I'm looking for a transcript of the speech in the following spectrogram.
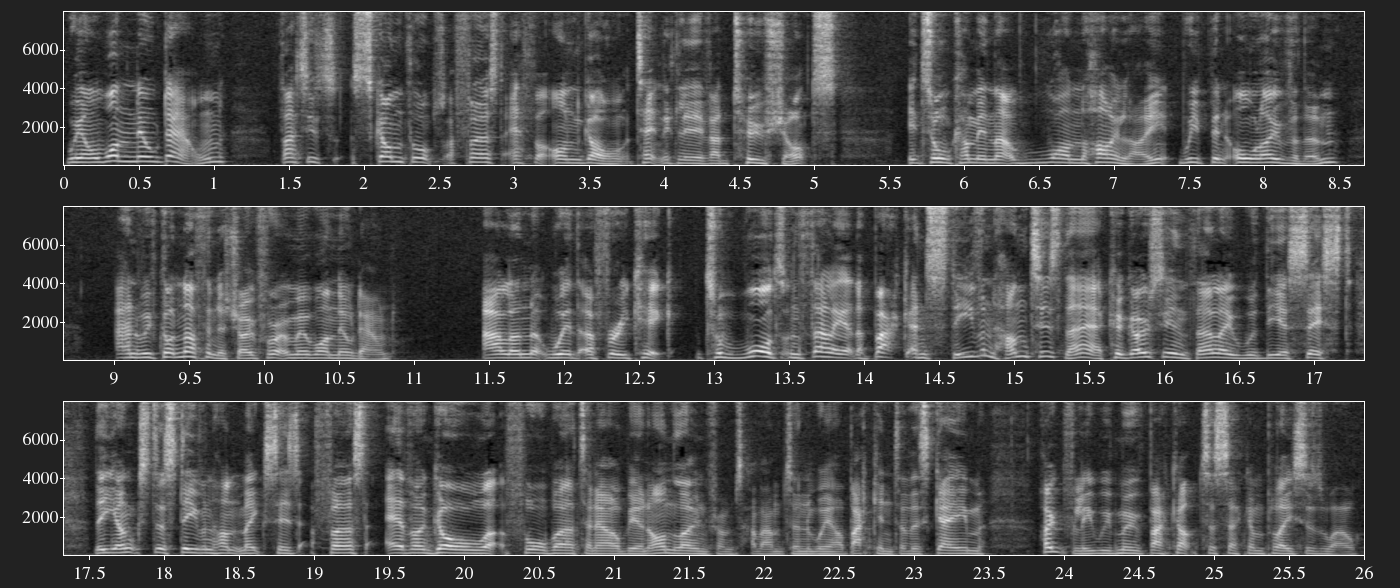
We are 1 0 down, that is Scunthorpe's first effort on goal. Technically, they've had two shots. It's all come in that one highlight. We've been all over them, and we've got nothing to show for it, and we're 1 0 down. Allen with a free kick towards Ntlhe at the back, and Stephen Hunt is there. Kgosi Ntlhe with the assist. The youngster Stephen Hunt makes his first ever goal for Burton Albion on loan from Southampton. We are back into this game. Hopefully, we've moved back up to second place as well.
